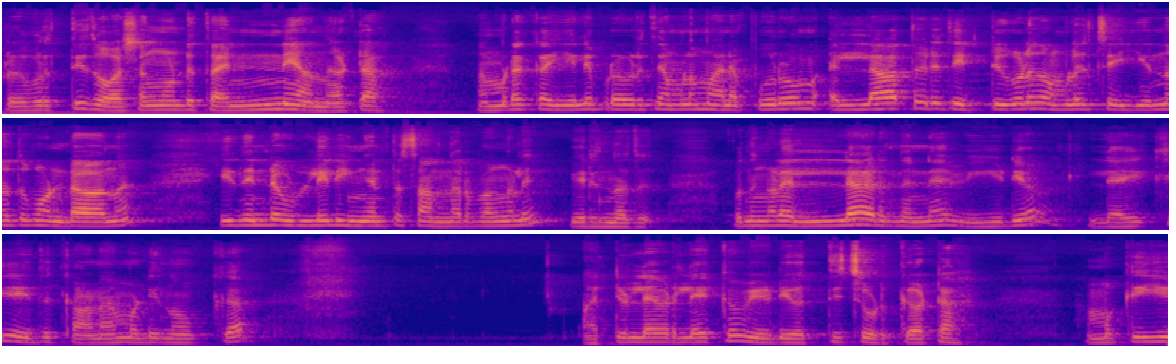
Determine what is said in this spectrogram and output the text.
പ്രവൃത്തി ദോഷം കൊണ്ട് തന്നെയാണ് കേട്ടോ. നമ്മുടെ കയ്യിൽ പ്രവൃത്തി നമ്മൾ മനഃപൂർവം അല്ലാത്തൊരു തെറ്റുകൾ നമ്മൾ ചെയ്യുന്നത് കൊണ്ടാണ് ഇതിന്റെ ഉള്ളിൽ ഇങ്ങനത്തെ സന്ദർഭങ്ങൾ വരുന്നത്. അപ്പോൾ നിങ്ങളെല്ലാവരും തന്നെ വീഡിയോ ലൈക്ക് ചെയ്ത് കാണാൻ വേണ്ടി നോക്കുക. മറ്റുള്ളവരിലേക്കും വീഡിയോ എത്തിച്ചു കൊടുക്കുക കേട്ടോ. നമുക്ക് ഈ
